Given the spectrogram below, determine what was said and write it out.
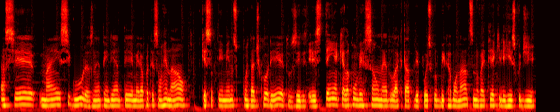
a ser mais seguras, né, tendem a ter melhor proteção renal, porque tem menos quantidade de cloretos, eles, eles têm aquela conversão né, do lactato depois para o bicarbonato, você não vai ter aquele risco de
